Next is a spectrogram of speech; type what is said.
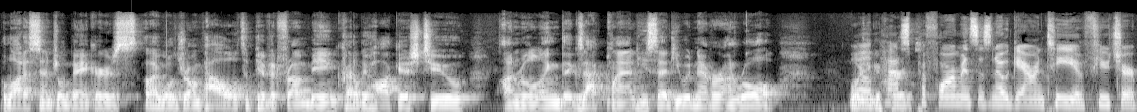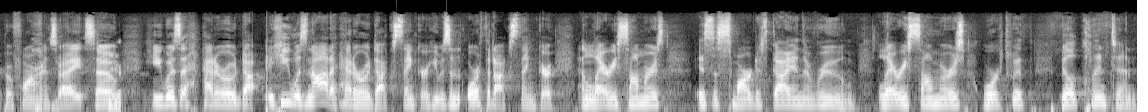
a lot of central bankers, like well, Jerome Powell, to pivot from being incredibly hawkish to unrolling the exact plan he said he would never unroll. Well, past performance is no guarantee of future performance, right? So yeah. he was a heterodox. He was not a heterodox thinker. He was an orthodox thinker. And Larry Summers is the smartest guy in the room. Larry Summers worked with Bill Clinton,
